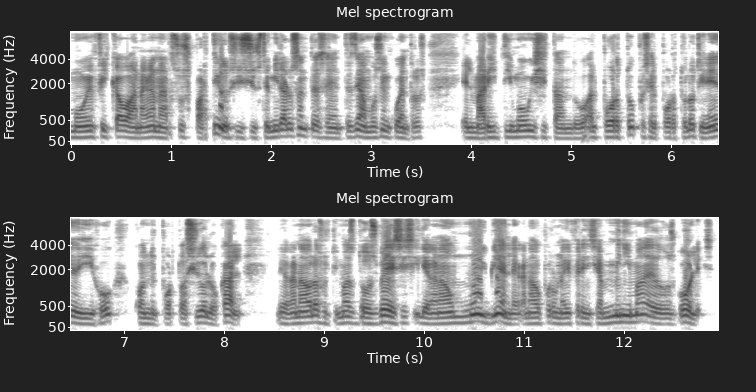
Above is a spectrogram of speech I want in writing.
como Benfica van a ganar sus partidos. Y si usted mira los antecedentes de ambos encuentros, el Marítimo visitando al Porto, pues el Porto lo tiene de hijo cuando el Porto ha sido local. Le ha ganado las últimas dos veces y le ha ganado muy bien, le ha ganado por una diferencia mínima de dos goles.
